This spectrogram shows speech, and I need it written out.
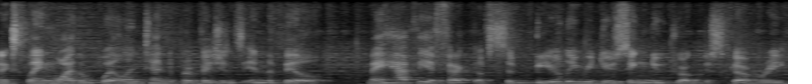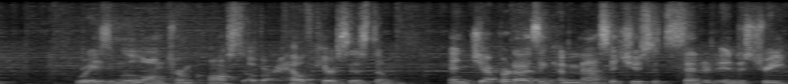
and explain why the well intended provisions in the bill may have the effect of severely reducing new drug discovery, raising the long term costs of our healthcare system, and jeopardizing a Massachusetts centered industry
